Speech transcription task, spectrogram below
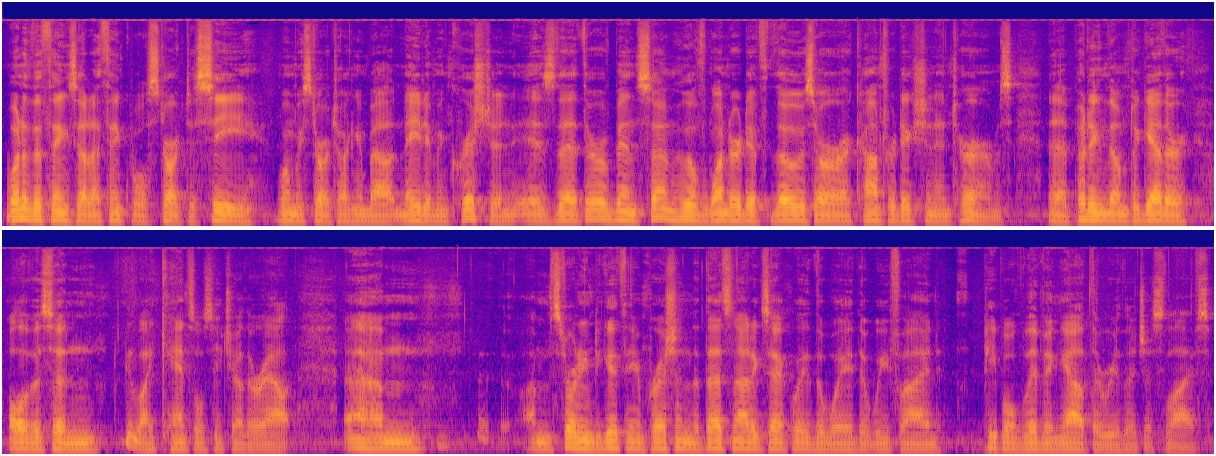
One of the things that I think we'll start to see when we start talking about native and Christian is that there have been some who have wondered if those are a contradiction in terms, that putting them together all of a sudden like cancels each other out. Um, I'm starting to get the impression that that's not exactly the way that we find people living out their religious lives.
